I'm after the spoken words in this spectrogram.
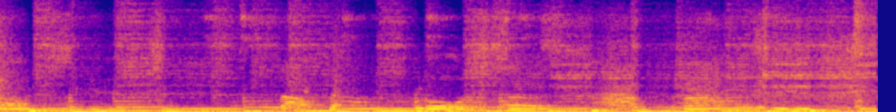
Stop the process.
